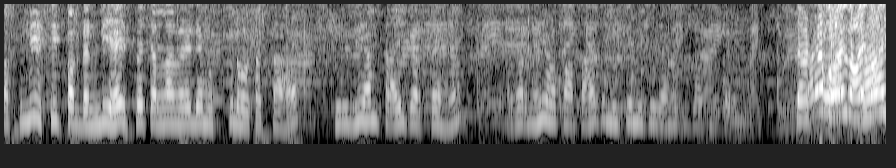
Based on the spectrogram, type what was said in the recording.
पतली सी पगडंडी है इस पर चलना मेरे लिए मुश्किल हो सकता है। फिर भी हम ट्राई करते हैं। अगर नहीं हो पाता है तो नीचे नीचे जाने की कोशिश करेंगे। भाई भाई भाई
